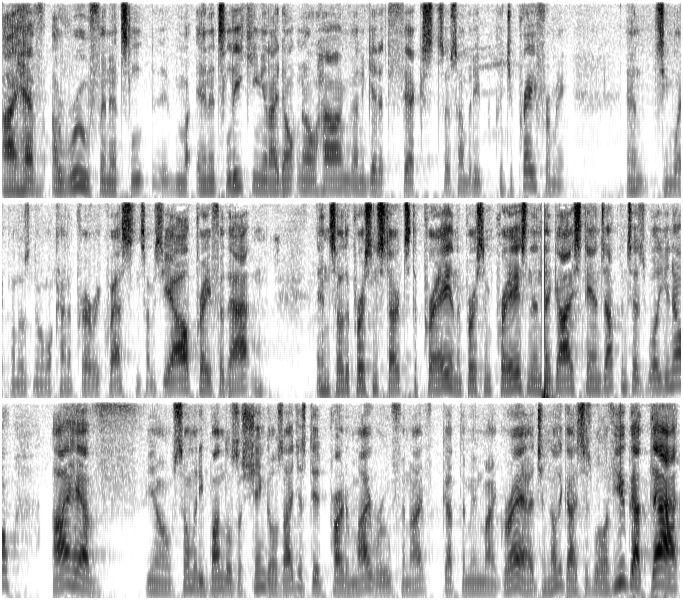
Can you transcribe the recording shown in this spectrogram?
I have a roof and it's, and it's leaking and I don't know how I'm going to get it fixed. So somebody, could you pray for me? And it seemed like one of those normal kind of prayer requests. And somebody said, yeah, I'll pray for that. And, and so the person starts to pray and the person prays and then the guy stands up and says, well, you know, I have you know, so many bundles of shingles. I just did part of my roof, and I've got them in my garage. Another guy says, well, if you got that,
